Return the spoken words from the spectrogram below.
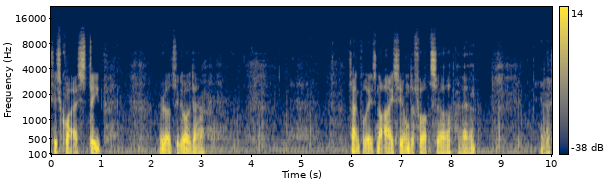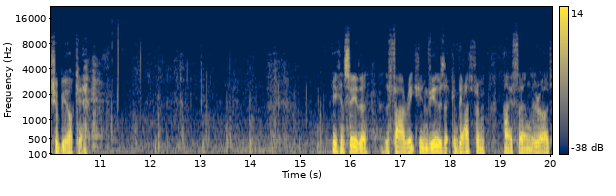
This is quite a steep road to go down. Thankfully it's not icy underfoot so um, you know, should be okay. You can see the, the far-reaching views that can be had from High Fernley Road.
